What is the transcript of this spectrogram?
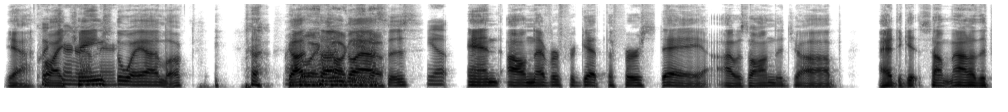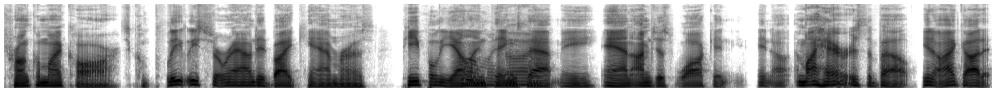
Yeah. So I changed the way I looked, got sunglasses, yep. and I'll never forget the first day I was on the job. I had to get something out of the trunk of my car. It's completely surrounded by cameras, people yelling Oh things God. at me, and I'm just walking. You know, and my hair is about, you know, I got it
